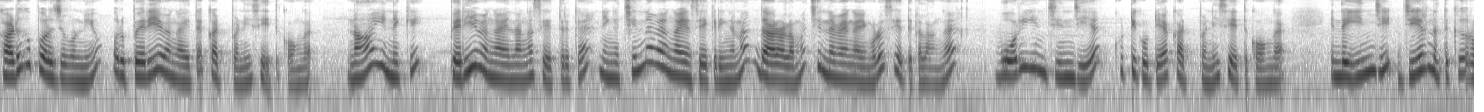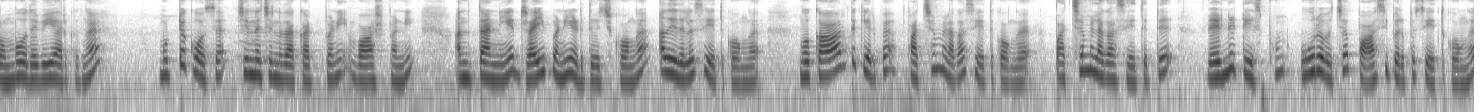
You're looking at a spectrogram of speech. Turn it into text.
கடுகு பொறிஞ்ச ஒன்றையும் ஒரு பெரிய வெங்காயத்தை கட் பண்ணி சேர்த்துக்கோங்க. நான் இன்றைக்கி பெரிய வெங்காயம் தாங்க சேர்த்துருக்கேன். நீங்கள் சின்ன வெங்காயம் சேர்க்குறீங்கன்னா தாராளமாக சின்ன வெங்காயம் கூட சேர்த்துக்கலாங்க. ஒரு இன்ச் இஞ்சியை குட்டி குட்டியாக கட் பண்ணி சேர்த்துக்கோங்க. இந்த இஞ்சி ஜீரணத்துக்கு ரொம்ப உதவியாக இருக்குங்க. முட்டைக்கோஸை சின்ன சின்னதாக கட் பண்ணி வாஷ் பண்ணி அந்த தண்ணியை ட்ரை பண்ணி எடுத்து வச்சுக்கோங்க. அது இதில் சேர்த்துக்கோங்க. உங்கள் காரத்துக்கு ஏற்ப பச்சை மிளகாய் சேர்த்துக்கோங்க. பச்சை மிளகாய் சேர்த்துட்டு ரெண்டு டீஸ்பூன் ஊற வச்ச பாசிப்பருப்பு சேர்த்துக்கோங்க.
